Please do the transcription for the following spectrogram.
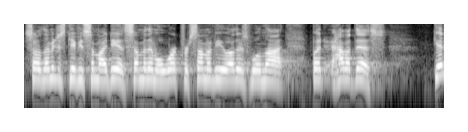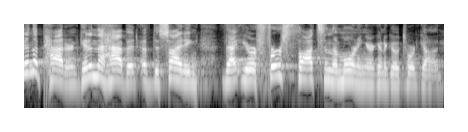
So let me just give you some ideas. Some of them will work for some of you, others will not. But how about this? Get in the pattern, get in the habit of deciding that your first thoughts in the morning are going to go toward God.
